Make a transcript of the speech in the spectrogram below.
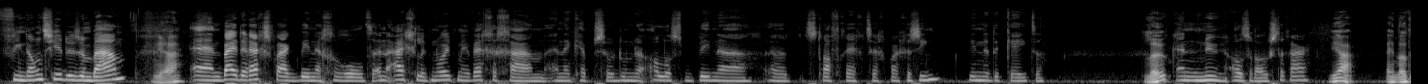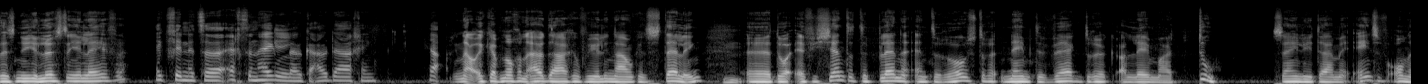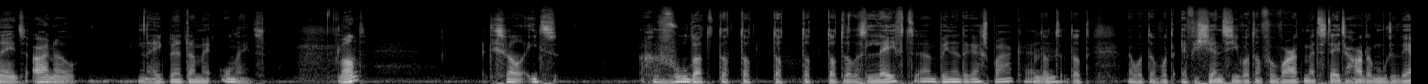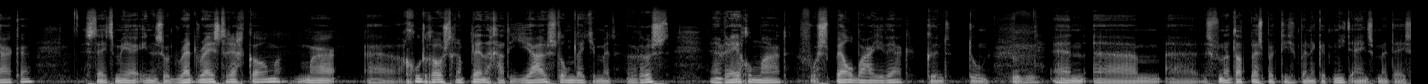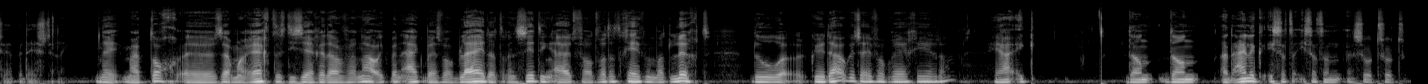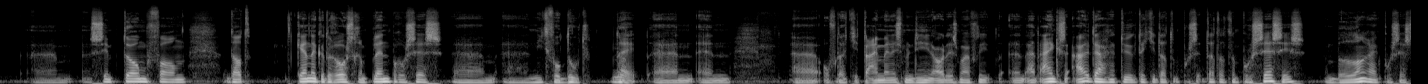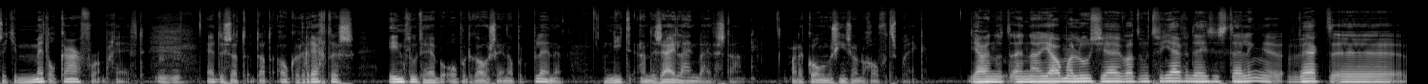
financiën, dus een baan. Ja. En bij de rechtspraak binnengerold en eigenlijk nooit meer weggegaan. En ik heb zodoende alles binnen het strafrecht zeg maar, gezien, binnen de keten. Leuk. En nu als roosteraar. Ja, en dat is nu je lust in je leven? Ik vind het uh, echt een hele leuke uitdaging. Ja. Nou, ik heb nog een uitdaging voor jullie, namelijk een stelling. Hmm. Uh, door efficiënter te plannen en te roosteren neemt de werkdruk alleen maar toe. Zijn jullie het daarmee eens of oneens, Arno? Nee, ik ben het daarmee oneens. Want? Het is wel iets gevoel dat dat, dat, dat, dat, dat wel eens leeft uh, binnen de rechtspraak. Mm -hmm. dat, dat, dan, wordt, dan wordt efficiëntie wordt dan verward met steeds harder moeten werken steeds meer in een soort red race terechtkomen. Maar uh, goed roosteren en plannen gaat juist om dat je met rust en regelmaat voorspelbaar je werk kunt doen. Mhm. Mm -hmm. En um, uh, dus vanuit dat perspectief ben ik het niet eens met deze, met deze stelling. Nee, maar toch, uh, zeg maar, rechters die zeggen dan van, nou, ik ben eigenlijk best wel blij dat er een zitting uitvalt, want het geeft me wat lucht. Ik bedoel, kun je daar ook eens even op reageren dan? Ja, ik, dan, dan uiteindelijk is dat, is dat een, een soort, soort um, een symptoom van dat kennelijk het rooster- en planproces um, uh, niet voldoet. Nee. Dat, en, en, uh, of dat je time management niet in orde is. Maar niet, uiteindelijk is de uitdaging natuurlijk dat, je dat, een proces, dat dat een proces is, een belangrijk proces, dat je met elkaar vormgeeft. Mm -hmm. He, dus dat, dat ook rechters invloed hebben op het roosteren en op het plannen. Niet aan de zijlijn blijven staan. Maar daar komen we misschien zo nog over te spreken. Ja, en, het, en naar jou Marloes, jij, wat, wat vind jij van deze stelling? Uh, werkt, uh,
